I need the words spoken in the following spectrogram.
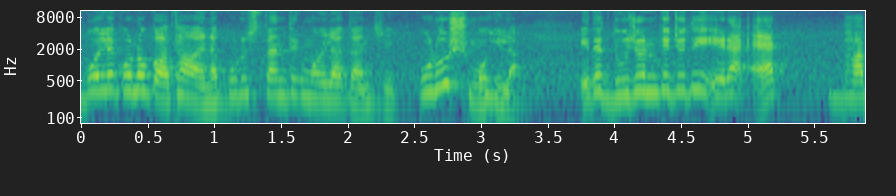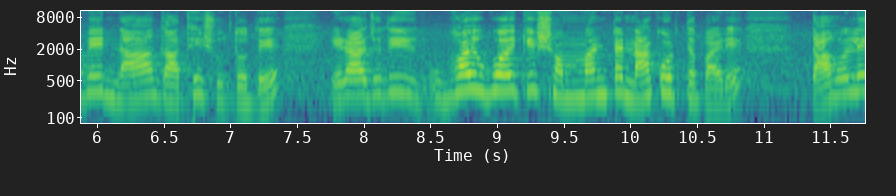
বলে কোনো কথা হয় না। পুরুষতান্ত্রিক, মহিলাতান্ত্রিক। পুরুষ, মহিলা। এদের দুজনকে যদি এরা একভাবে না গাঁথে সুতোতে, এরা যদি উভয় উভয়কে সম্মানটা না করতে পারে, তাহলে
